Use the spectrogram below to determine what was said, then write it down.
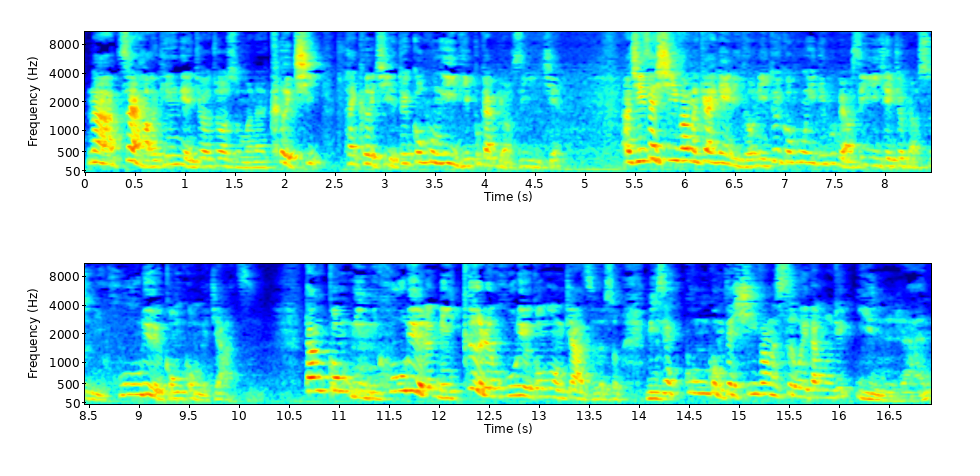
那再好听一点叫做什么呢？客气，太客气，对公共议题不敢表示意见。而其实，在西方的概念里头，你对公共议题不表示意见，就表示你忽略公共的价值。当公你忽略了你个人忽略公共价值的时候，你在公共在西方的社会当中就引然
